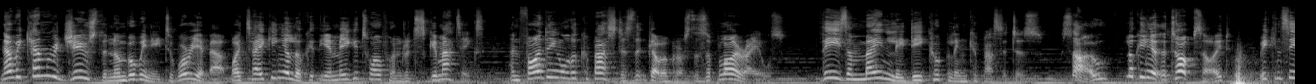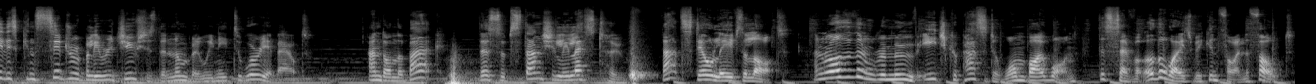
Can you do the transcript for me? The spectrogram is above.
Now we can reduce the number we need to worry about by taking a look at the Amiga 1200 schematics and finding all the capacitors that go across the supply rails. These are mainly decoupling capacitors. So, looking at the top side, we can see this considerably reduces the number we need to worry about. And on the back, there's substantially less too. That still leaves a lot, and rather than remove each capacitor one by one, there's several other ways we can find the fault.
